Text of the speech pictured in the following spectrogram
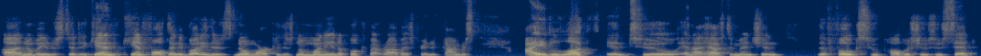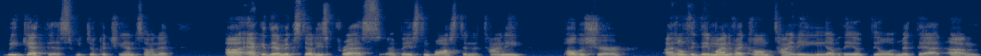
Uh, nobody understood it. Again, can't fault anybody. There's no market. There's no money in a book about rabbis praying in Congress. I lucked into, and I have to mention the folks who publishers who said, we get this. We took a chance on it. Uh, Academic Studies Press, uh, based in Boston, a tiny publisher. I don't think they mind if I call them tiny, uh, they, they'll admit that. Um,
